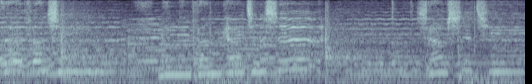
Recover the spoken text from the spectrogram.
在反省。明明分开只是小事情，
